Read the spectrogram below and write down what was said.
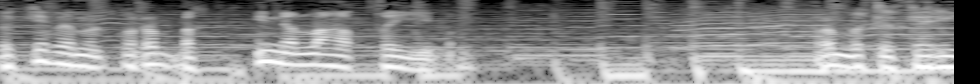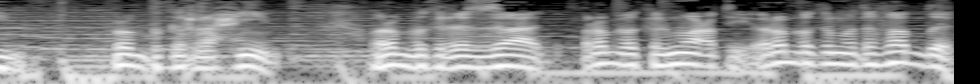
فكيف لما يكون ربك؟ إن الله الطيب ربك الكريم ربك الرحيم ربك الرزاق ربك المعطي ربك المتفضل.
